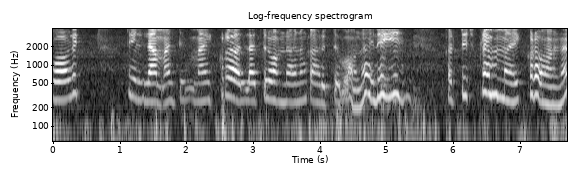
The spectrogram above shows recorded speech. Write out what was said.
ക്വാളിറ്റി ഇല്ല മറ്റേ മൈക്രോ അല്ലാത്തത് കൊണ്ടാണ് കറുത്ത് പോകുന്നത് ഇത് ഈ കട്ടി സ്പ്രേ മൈക്രോ ആണ്.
